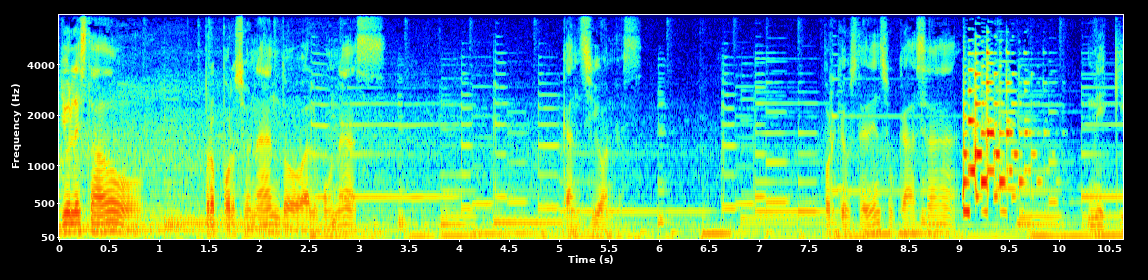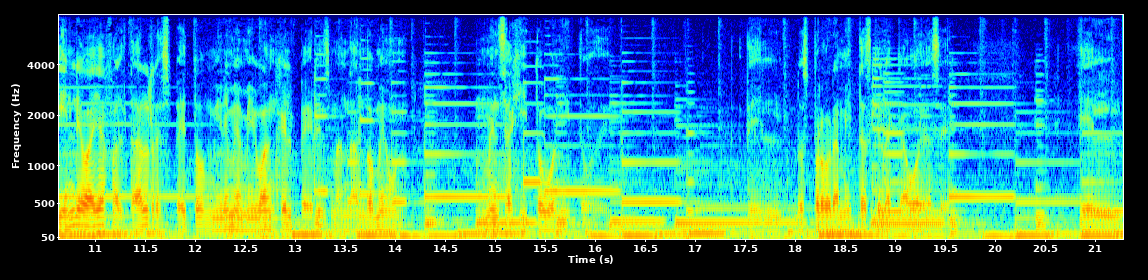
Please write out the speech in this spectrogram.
Yo le he estado proporcionando algunas canciones porque usted en su casa ni quien le vaya a faltar al respeto. Mire mi amigo Ángel Pérez mandándome un, mensajito bonito de, los programitas que le acabo de hacer. El,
